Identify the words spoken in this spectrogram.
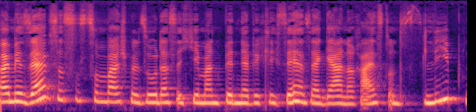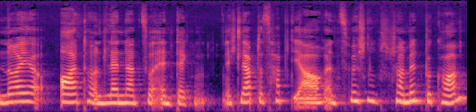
Bei mir selbst ist es zum Beispiel so, dass ich jemand bin, der wirklich sehr, sehr gerne reist und es liebt, neue Orte und Länder zu entdecken. Ich glaube, das habt ihr auch inzwischen schon mitbekommen.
